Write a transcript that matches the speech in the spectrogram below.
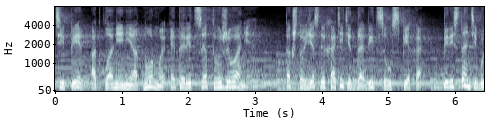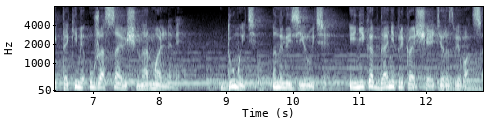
Теперь отклонение от нормы – это рецепт выживания. Так что если хотите добиться успеха, перестаньте быть такими ужасающе нормальными. Думайте, анализируйте и никогда не прекращайте развиваться.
